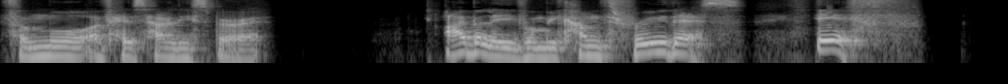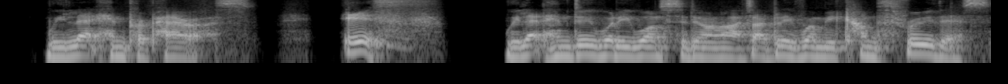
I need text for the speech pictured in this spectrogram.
for more of His Holy Spirit. I believe when we come through this, if we let Him prepare us, if we let Him do what He wants to do in our lives, I believe when we come through this,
